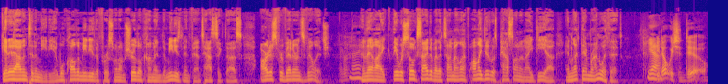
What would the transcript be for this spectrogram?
Get it out into the media. We'll call the media the first one. I'm sure they'll come in. The media's been fantastic to us. Artists for Veterans Village. Mm-hmm. Nice. And they're like, they were so excited by the time I left. All I did was pass on an idea and let them run with it. yeah. You know what we should do?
